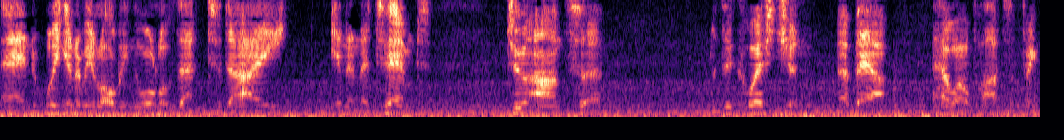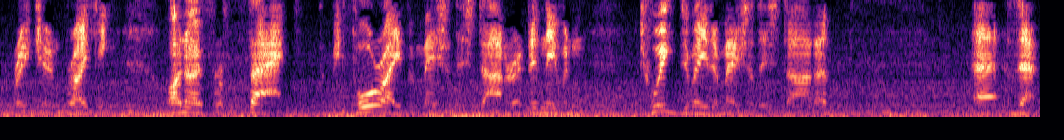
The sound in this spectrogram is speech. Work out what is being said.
and we're going to be logging all of that today in an attempt to answer the question about how our parts affect regen braking. I know for a fact that before I even measured this data, it didn't even twig to me to measure this data uh, that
